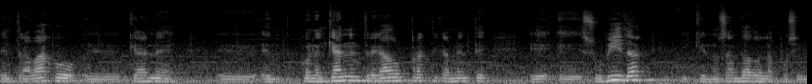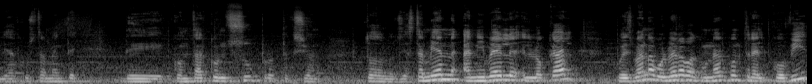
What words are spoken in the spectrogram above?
el trabajo eh, que han, eh, con el que han entregado prácticamente su vida y que nos han dado la posibilidad justamente de contar con su protección todos los días. También a nivel local, pues van a volver a vacunar contra el COVID.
